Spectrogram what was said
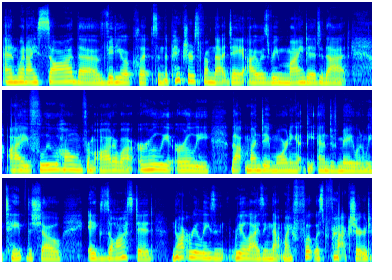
And when I saw the video clips and the pictures from that day, I was reminded that I flew home from Ottawa early, early that Monday morning at the end of May when we taped the show, exhausted not realizing, realizing that my foot was fractured.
